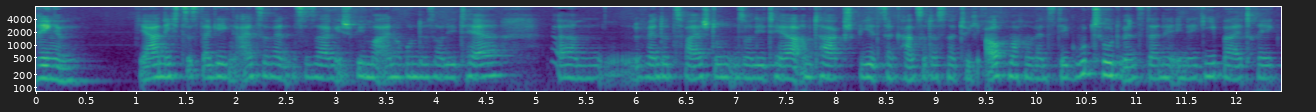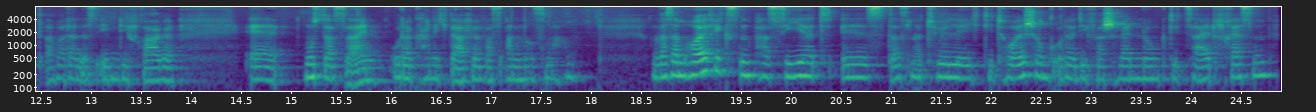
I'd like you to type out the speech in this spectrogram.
bringen. Ja, nichts ist dagegen einzuwenden, zu sagen, ich spiele mal eine Runde Solitär, ähm, wenn du zwei Stunden solitär am Tag spielst, dann kannst du das natürlich auch machen, wenn es dir gut tut, wenn es deine Energie beiträgt. Aber dann ist eben die Frage, äh, muss das sein oder kann ich dafür was anderes machen? Und was am häufigsten passiert, ist, dass natürlich die Täuschung oder die Verschwendung die Zeit fressen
